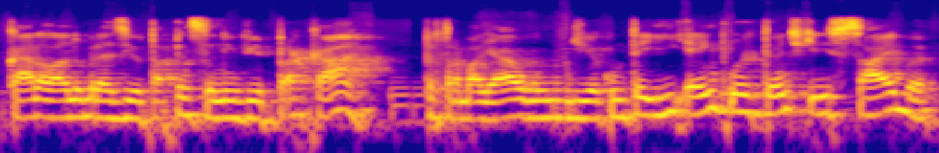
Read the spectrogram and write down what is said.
O cara lá no Brasil tá pensando em vir para cá, para trabalhar algum dia com TI, é importante que ele saiba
